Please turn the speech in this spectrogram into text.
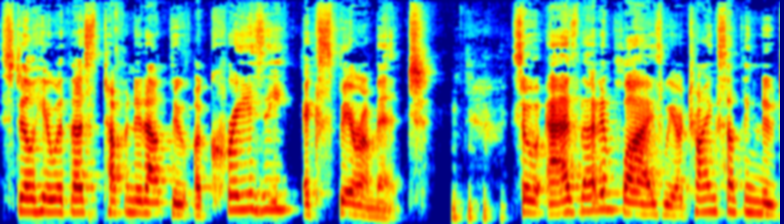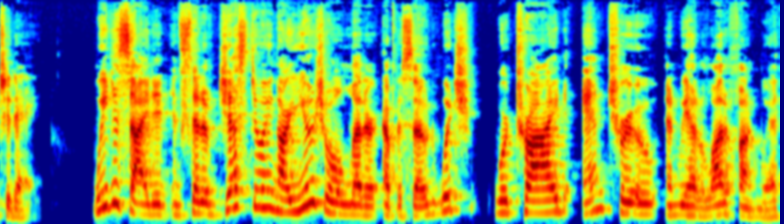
Still here with us, toughing it out through a crazy experiment. So, as that implies, we are trying something new today. We decided instead of just doing our usual letter episode, which were tried and true, and we had a lot of fun with,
